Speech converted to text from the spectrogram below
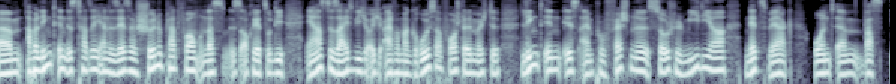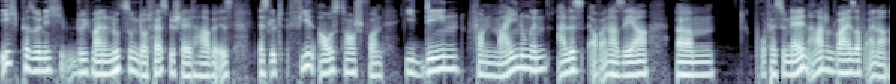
Ähm, aber LinkedIn ist tatsächlich eine sehr, sehr schöne Plattform und das ist auch jetzt so die erste Seite, die ich euch einfach mal größer vorstellen möchte. LinkedIn ist ein Professional Social Media Netzwerk und ähm, was ich persönlich durch meine Nutzung dort festgestellt habe, ist, es gibt viel Austausch von Ideen, von Meinungen, alles auf einer sehr ähm, professionellen Art und Weise, auf einer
